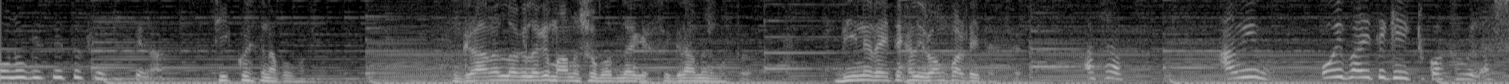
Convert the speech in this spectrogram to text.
কোনো কিছুই তো চিনতেছি না। ঠিক কইছেন আপামনি গ্রামের লগে লগে মানুষও বদলাই গেছে গ্রামের মতো। দিনে রাইতে খালি রং পাল্টাইতেছে। আচ্ছা আমি ওই বাড়িতে গিয়ে একটু কথা বলে আসি।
